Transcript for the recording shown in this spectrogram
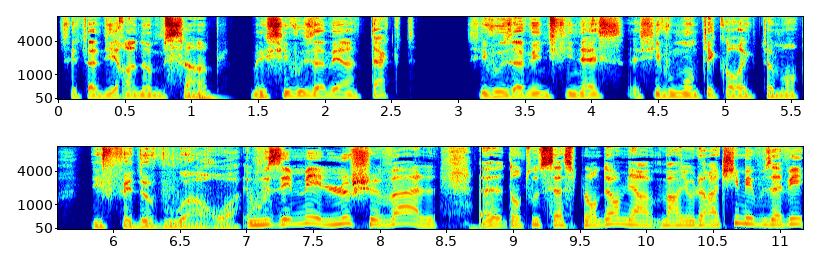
c'est-à-dire un homme simple, mais si vous avez un tact, si vous avez une finesse et si vous montez correctement, il fait de vous un roi. Vous aimez le cheval euh, dans toute sa splendeur, Mario Leracci, mais vous avez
